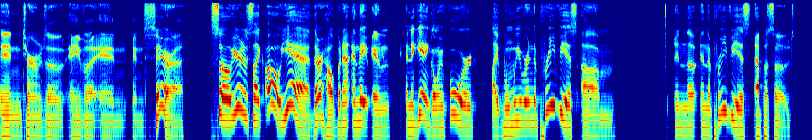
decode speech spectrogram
in terms of Ava and and Sara. So you're just like, oh yeah, they're helping out, and they and and again going forward, like when we were in the previous um in the in the previous episodes,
